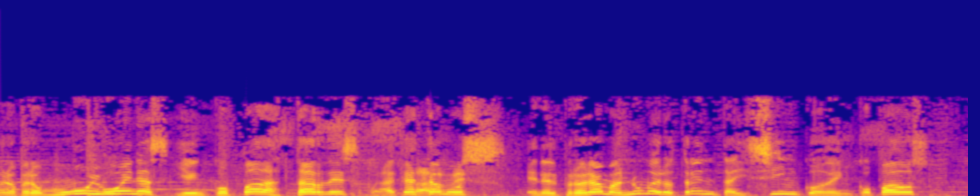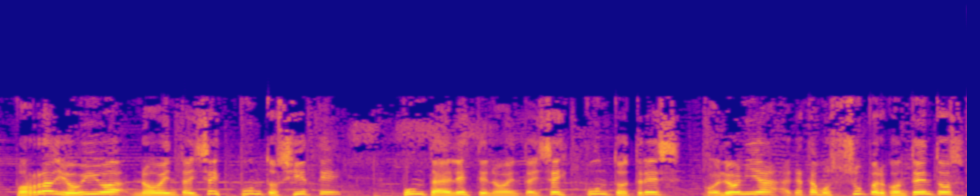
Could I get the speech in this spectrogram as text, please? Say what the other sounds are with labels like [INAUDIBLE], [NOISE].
Bueno, pero muy buenas y encopadas tardes. Acá estamos en el programa número 35 de Encopados por Radio Viva 96.7, Punta del Este 96.3, Colonia. Acá estamos súper contentos,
